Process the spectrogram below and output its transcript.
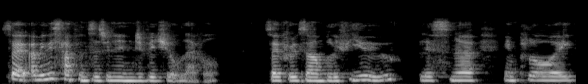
So, I mean, this happens at an individual level. So, for example, if you, listener, employ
